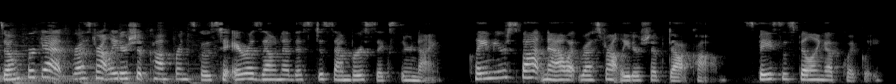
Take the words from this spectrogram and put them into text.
Don't forget, Restaurant Leadership Conference goes to Arizona this December 6th through 9th. Claim your spot now at restaurantleadership.com. Space is filling up quickly.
